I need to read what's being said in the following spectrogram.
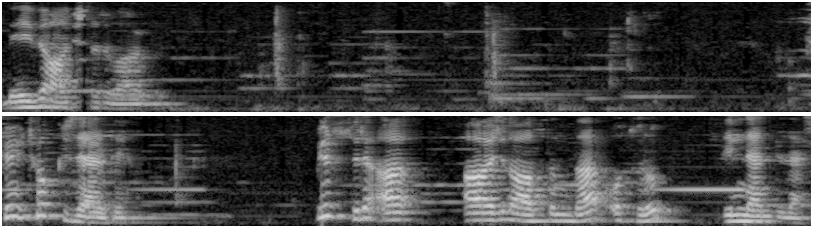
meyve ağaçları vardı. Köy çok güzeldi. Bir süre ağa- ağacın altında oturup dinlendiler.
